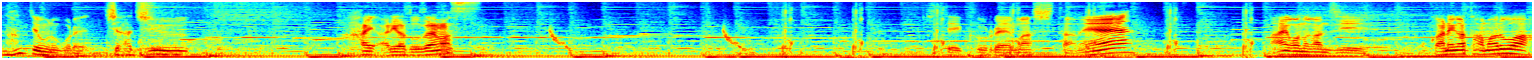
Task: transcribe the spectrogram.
なんて読むのこれ。邪獣。はいありがとうございます。来てくれましたね。はいこんな感じ。お金が貯まるわ。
